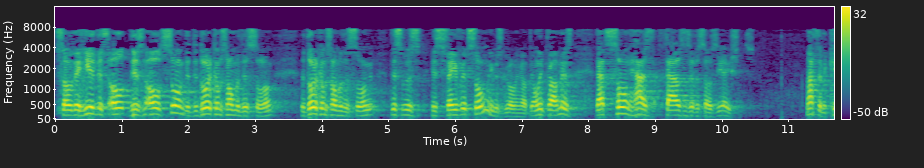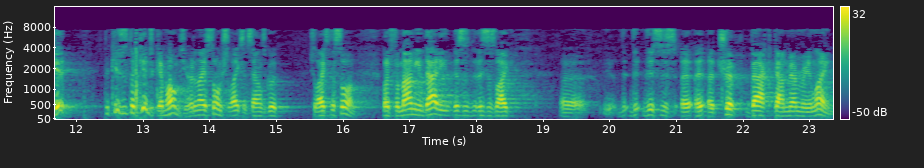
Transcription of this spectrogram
So they hear this old, there's an old song that the daughter comes home with this song. The daughter comes home with this song. This was his favorite song when he was growing up. The only problem is that song has thousands of associations. Not for the kid. The kid's just a kid. She came home. She heard a nice song. She likes it. Sounds good. She likes the song. But for mommy and daddy, this is, this is like, uh, th- this is a, a, trip back down memory lane.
